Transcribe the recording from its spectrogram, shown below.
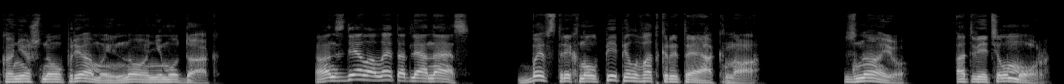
конечно, упрямый, но не мудак». «Он сделал это для нас!» Б встряхнул пепел в открытое окно. «Знаю», — ответил Мур.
